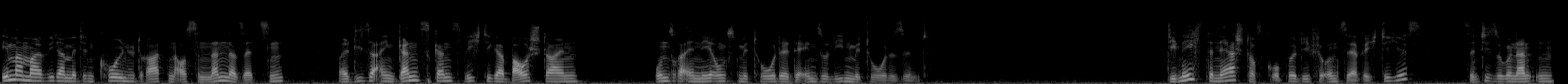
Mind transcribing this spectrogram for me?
immer mal wieder mit den Kohlenhydraten auseinandersetzen, weil diese ein ganz, ganz wichtiger Baustein unserer Ernährungsmethode, der Insulinmethode sind. Die nächste Nährstoffgruppe, die für uns sehr wichtig ist, sind die sogenannten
